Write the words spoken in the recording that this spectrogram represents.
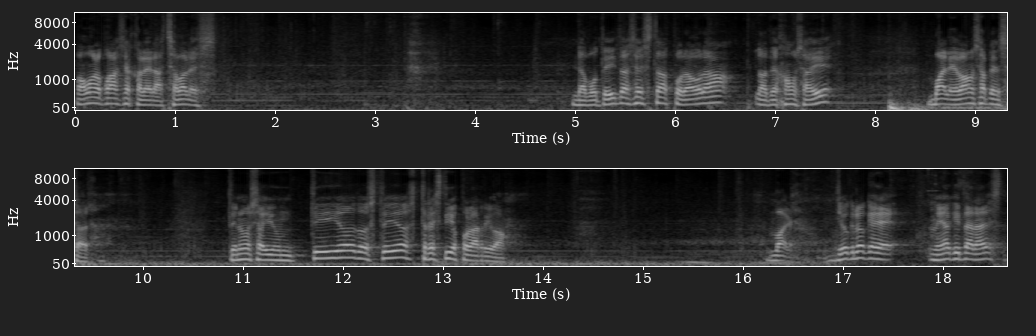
Vámonos por las escaleras, chavales. Las botellitas estas por ahora las dejamos ahí. Vale, vamos a pensar. Tenemos ahí un tío, dos tíos, tres tíos por arriba. Vale, yo creo que me voy a quitar a este.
